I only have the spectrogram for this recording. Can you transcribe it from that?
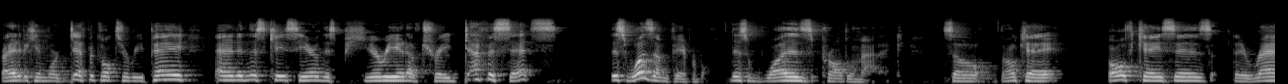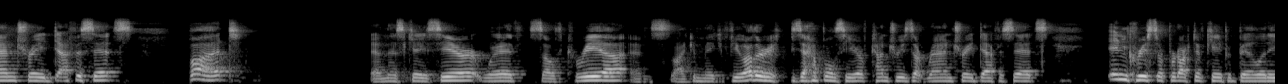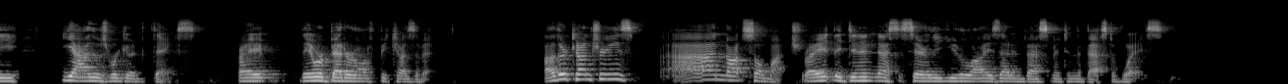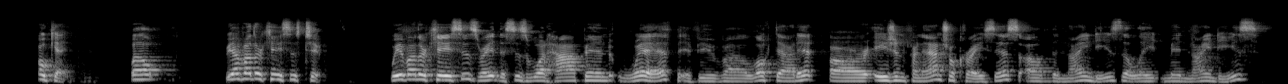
right? It became more difficult to repay. And in this case here, this period of trade deficits, this was unfavorable. This was problematic. So, okay, both cases, they ran trade deficits, but in this case here with South Korea, and I can make a few other examples here of countries that ran trade deficits, increased their productive capability. Yeah, those were good things. right? They were better off because of it. Other countries, uh, not so much, right? They didn't necessarily utilize that investment in the best of ways. Okay, well, we have other cases too. We have other cases, right? This is what happened with, if you've uh, looked at it, our Asian financial crisis of the 90s, the late mid 90s.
